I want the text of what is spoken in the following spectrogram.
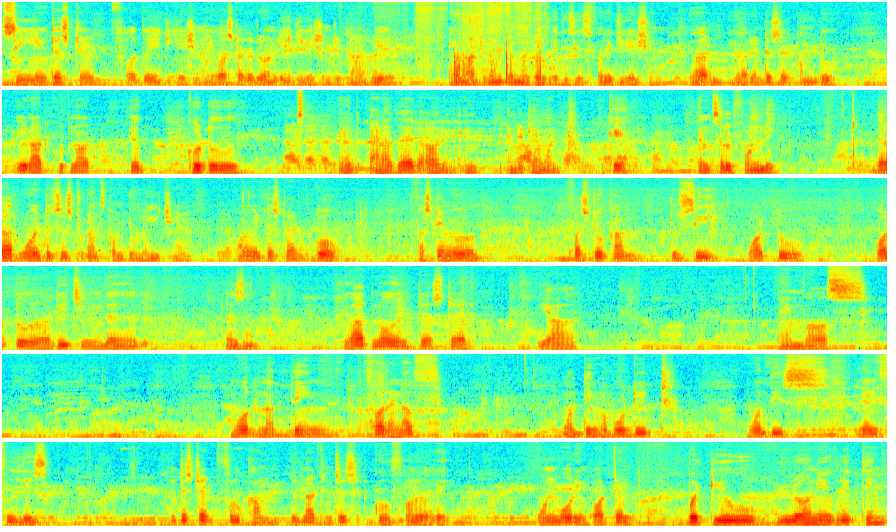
see interested for the education. I was started only education did not be i'm not entertainment only. This is for education. You are you are interested come to. You not could not you go to another or entertainment. Okay. Themselves only. There are more interested students come to my channel. No interested go. First time you first to come to see what to what to teaching the lesson you are no interested yeah i am boss. More nothing for enough. One thing about it want this eventful this interested full come did not interested go far away. One more important but you learn everything.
